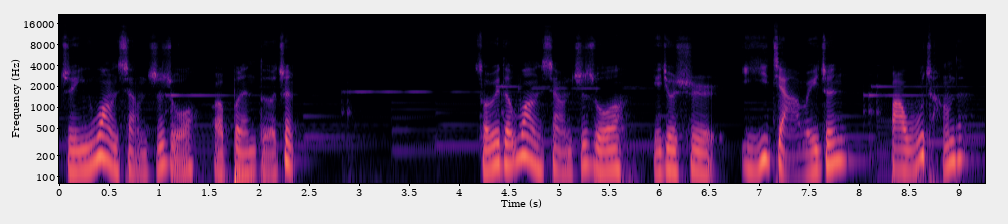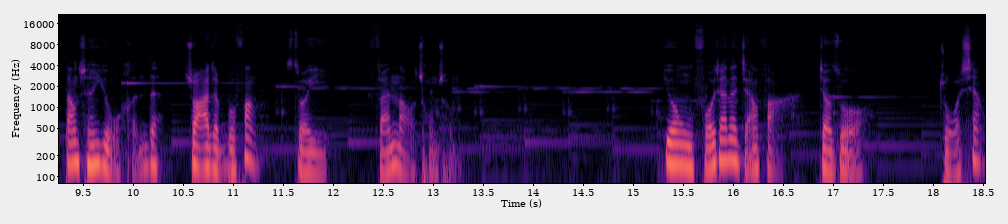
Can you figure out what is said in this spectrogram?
只因妄想执着而不能得正。”所谓的妄想执着，也就是以假为真，把无常的当成永恒的抓着不放，所以烦恼重重。用佛家的讲法叫做着相，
